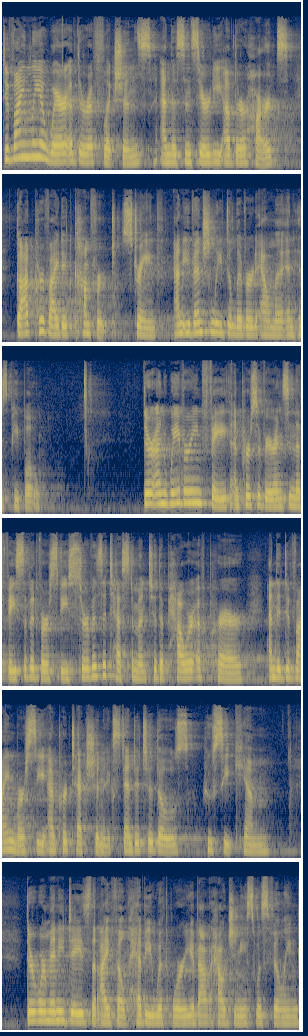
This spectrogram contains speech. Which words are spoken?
Divinely aware of their afflictions and the sincerity of their hearts, God provided comfort, strength, and eventually delivered Alma and his people. Their unwavering faith and perseverance in the face of adversity serve as a testament to the power of prayer and the divine mercy and protection extended to those who seek Him. There were many days that I felt heavy with worry about how Janice was feeling,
